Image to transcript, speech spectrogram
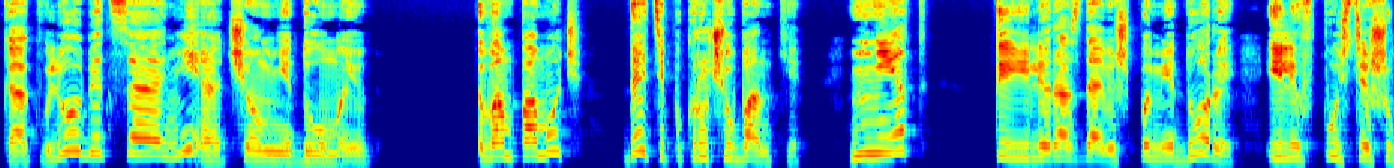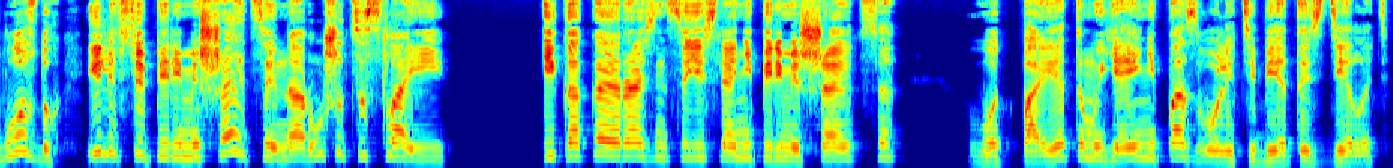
как влюбятся, ни о чем не думают. Вам помочь? Дайте покручу банки. Нет. Ты или раздавишь помидоры, или впустишь воздух, или все перемешается и нарушатся слои. И какая разница, если они перемешаются? Вот поэтому я и не позволю тебе это сделать.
